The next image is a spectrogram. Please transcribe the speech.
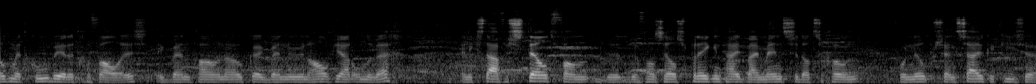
ook met Coolbeer het geval is. Ik ben gewoon ook, ik ben nu een half jaar onderweg. En ik sta versteld van de, de vanzelfsprekendheid bij mensen dat ze gewoon voor 0% suiker kiezen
